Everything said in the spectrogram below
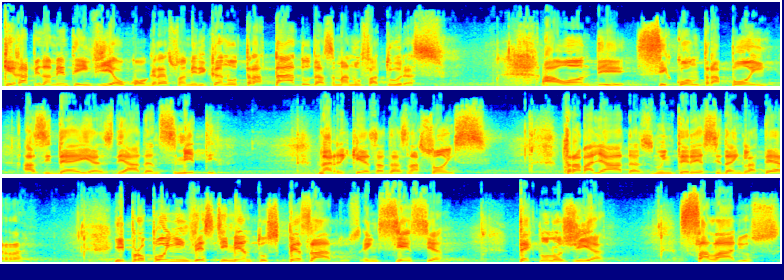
que rapidamente envia ao Congresso americano o Tratado das Manufaturas, aonde se contrapõe as ideias de Adam Smith na riqueza das nações, trabalhadas no interesse da Inglaterra, e propõe investimentos pesados em ciência, tecnologia, salários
